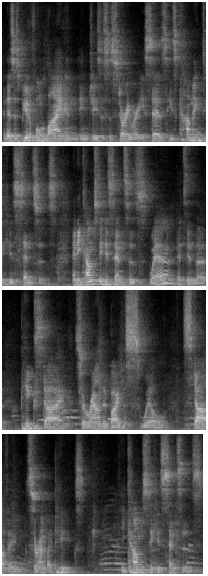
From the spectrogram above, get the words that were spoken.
And there's this beautiful line in, in Jesus' story where he says he's coming to his senses. And he comes to his senses where? It's in the pigsty, surrounded by the swill, starving, surrounded by pigs. He comes to his senses.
